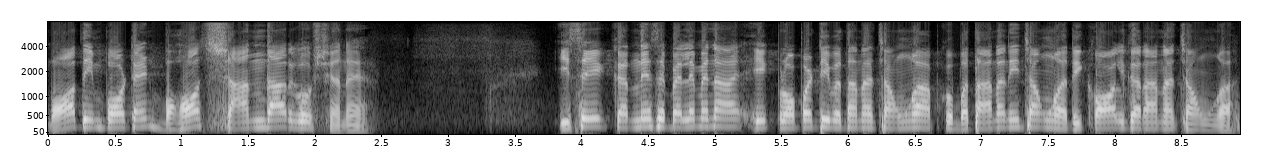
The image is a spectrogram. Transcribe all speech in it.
बहुत इंपॉर्टेंट बहुत शानदार क्वेश्चन है। इसे करने से पहले मैं ना एक प्रॉपर्टी बताना चाहूँगा, आपको बताना नहीं चाहूँगा रिकॉल कराना चाहूँगा।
